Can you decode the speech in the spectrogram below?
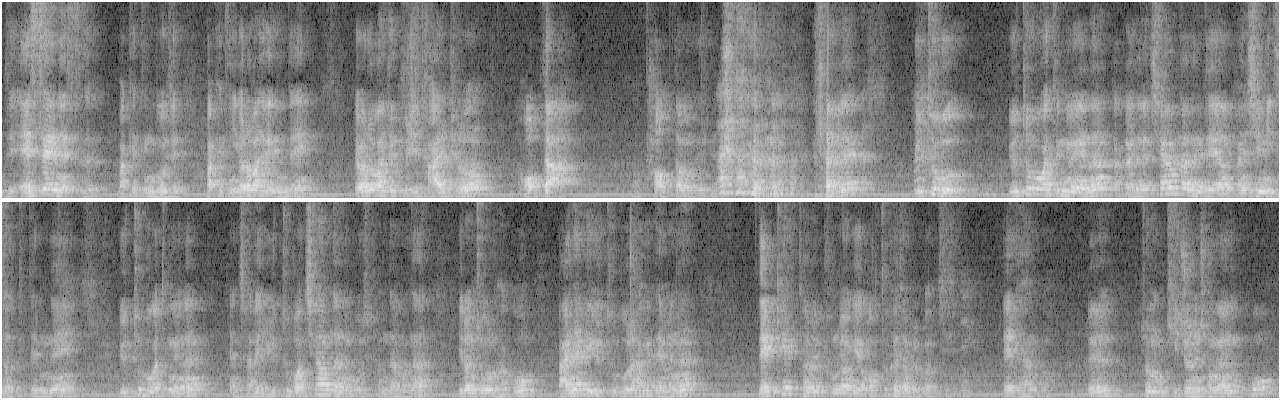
이제 SNS 마케팅 뭐 이제 마케팅 여러 가지가 있는데 여러 가지 굳이 다 할 필요는 없다. 어, 다 없다만 있네. 그다음에 유튜브 유튜브 같은 경우에는 아까 전에 체험단에 대한 관심이 있었기 때문에 유튜브 같은 경우에는 그냥 차라리 유튜버 체험단을 모집한다거나 이런 쪽으로 가고 만약에 유튜브를 하게 되면은 내 캐릭터를 분명히 어떻게 잡을 건지에 네. 대한 거를 좀 기준을 정해놓고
